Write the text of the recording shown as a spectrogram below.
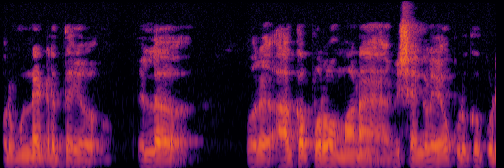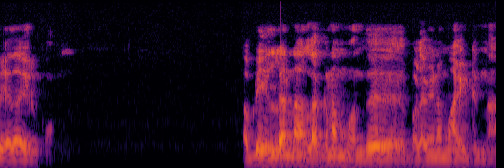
ஒரு முன்னேற்றத்தையோ இல்லை ஒரு ஆக்கப்பூர்வமான விஷயங்களையோ கொடுக்கக்கூடியதாக இருக்கும். அப்படி இல்லைன்னா லக்னம் வந்து பலவீனம் ஆயிட்டுன்னா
